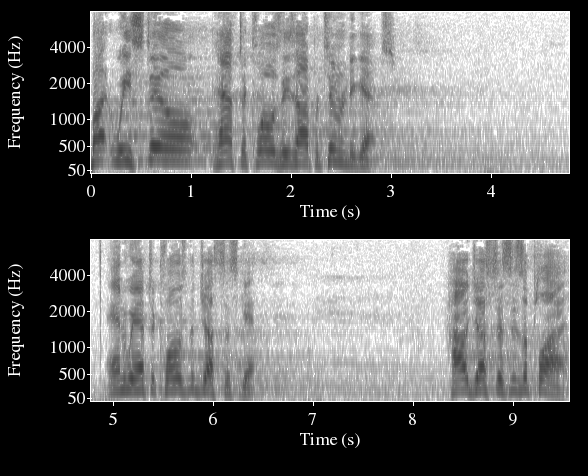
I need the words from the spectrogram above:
but we still have to close these opportunity gaps. And we have to close the justice gap. How justice is applied,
